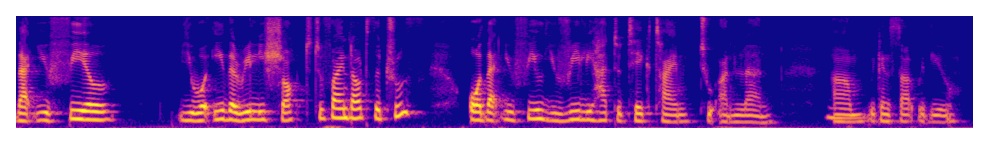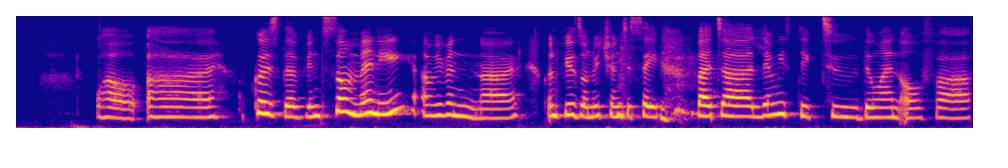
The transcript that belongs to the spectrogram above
that you feel you were either really shocked to find out the truth or that you feel you really had to take time to unlearn? Um, we can start with you. Wow. Uh, of course, there have been so many. I'm even uh, confused on which one to say. but uh, let me stick to the one of uh,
